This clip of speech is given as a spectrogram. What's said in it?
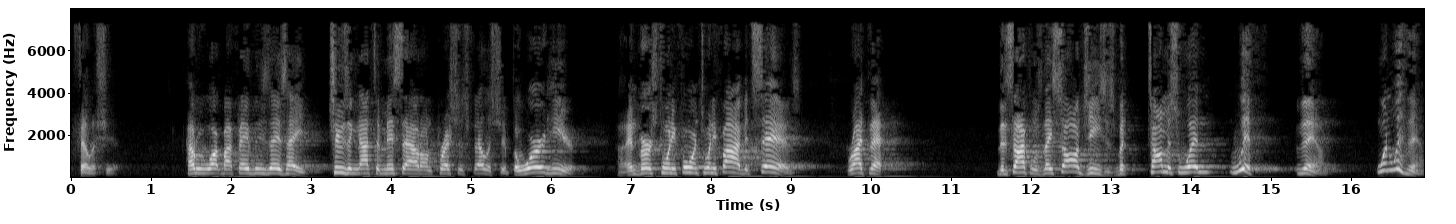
fellowship. How do we walk by faith these days? Hey, choosing not to miss out on precious fellowship. The word here, uh, in verse 24 and 25, it says, right, that the disciples, they saw Jesus, but Thomas wasn't with them. Wasn't with them.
